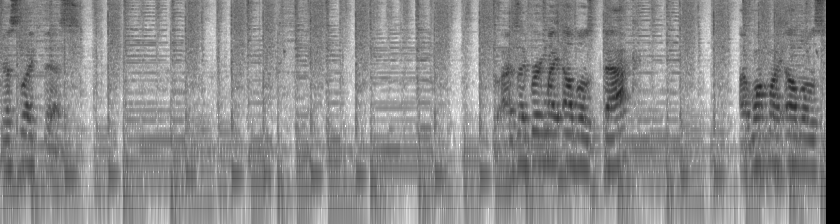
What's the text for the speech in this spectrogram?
just like this. So as I bring my elbows back, I want my elbows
